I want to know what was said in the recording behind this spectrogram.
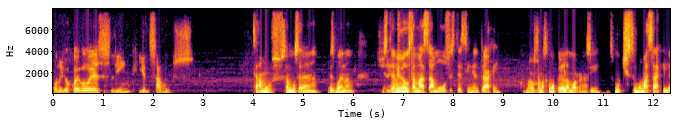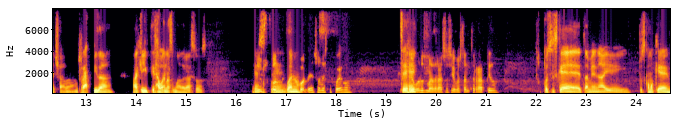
cuando yo juego es Link y el Samus. Samus. Samus era, es bueno. Sí. Este, a mí me gusta más Samus este, sin el traje. Me gusta más como pelea la morra, así. Es muchísimo más ágil la chava, rápida, ágil y tira buenos madrazos. Pues, Este, con, bueno, con eso en este juego. sí. Tiene buenos madrazos y bastante rápido. Pues es que también hay, pues como que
